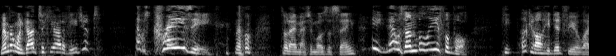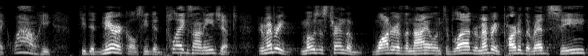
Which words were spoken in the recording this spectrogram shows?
Remember when God took you out of Egypt? That was crazy. That's what I imagine Moses saying. Hey, that was unbelievable. He, look at all he did for you. Like, wow, he, he did miracles. He did plagues on Egypt. Remember, he, Moses turned the water of the Nile into blood. Remember, he parted the Red Sea.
